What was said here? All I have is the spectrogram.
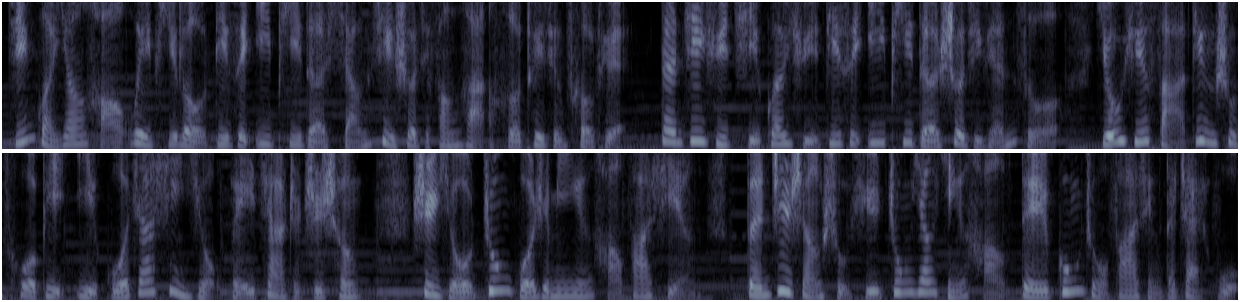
尽管央行未披露 DCEP 的详细设计方案和推行策略，但基于其关于 DCEP 的设计原则，由于法定数字货币以国家信用为价值支撑，是由中国人民银行发行，本质上属于中央银行对公众发行的债务，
